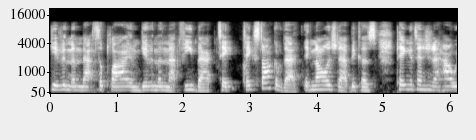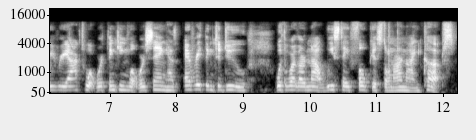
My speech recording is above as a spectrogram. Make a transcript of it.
given them that supply and given them that feedback. Take take stock of that. Acknowledge that because paying attention to how we react what we're thinking what we're saying has everything to do with whether or not we stay focused on our nine cups.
